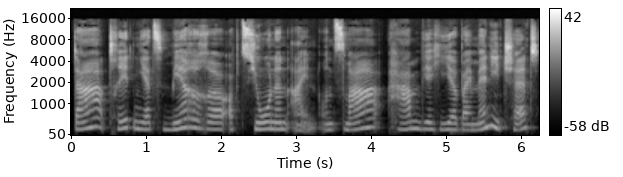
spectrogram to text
da treten jetzt mehrere Optionen ein. Und zwar haben wir hier bei ManyChat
